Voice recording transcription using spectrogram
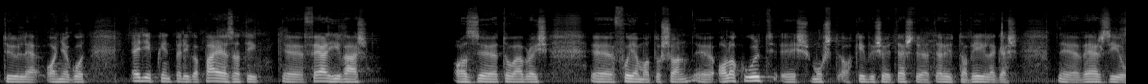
tőle anyagot. Egyébként pedig a pályázati felhívás az továbbra is folyamatosan alakult, és most a képviselői testület előtt a végleges verzió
